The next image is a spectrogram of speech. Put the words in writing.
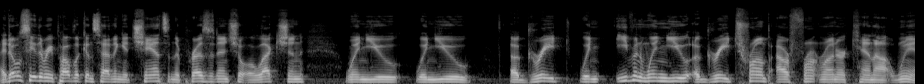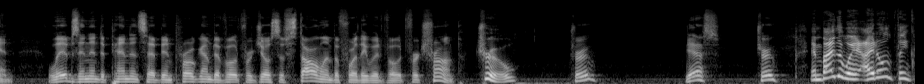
I don't see the Republicans having a chance in the presidential election when you when you agree when even when you agree Trump, our front runner, cannot win. Libs and independents have been programmed to vote for Joseph Stalin before they would vote for Trump. True. True. Yes. True. And by the way, I don't think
